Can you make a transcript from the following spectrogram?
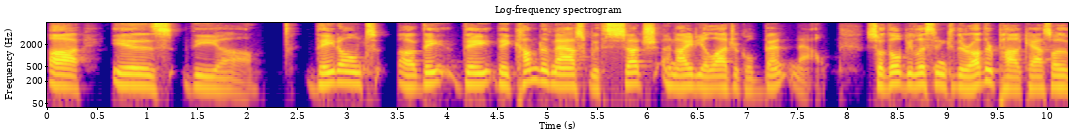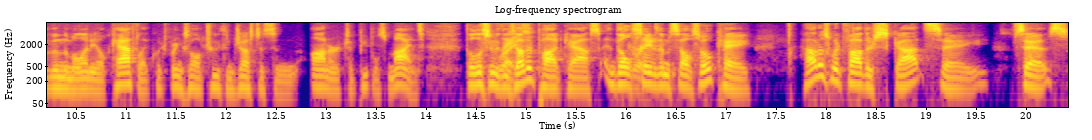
Uh, is the uh, they don't uh, they they they come to mass with such an ideological bent now so they'll be listening to their other podcasts other than the millennial catholic which brings all truth and justice and honor to people's minds they'll listen to these other podcasts and they'll say to themselves okay how does what father scott say says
